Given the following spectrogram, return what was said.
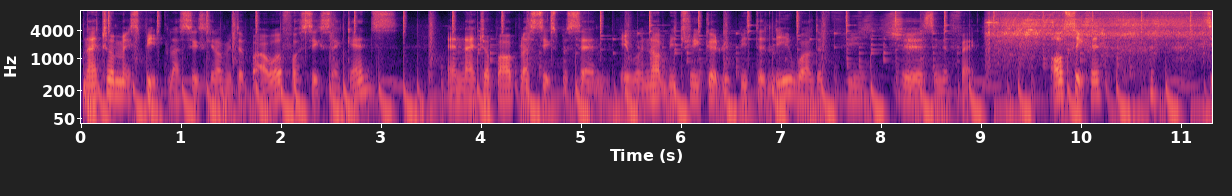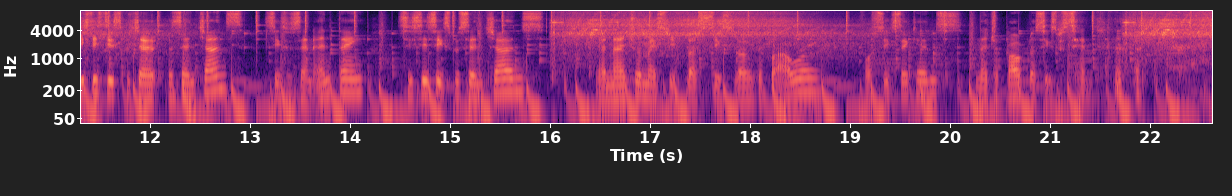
Nitro max speed plus 6 km per hour for 6 seconds and nitro power plus 6%. It will not be triggered repeatedly while the feature is in effect. All 6 eh? 66% chance, 6% end tank, 66% chance, your nitro max speed plus 6 km per hour for 6 seconds, nitro power plus 6%.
